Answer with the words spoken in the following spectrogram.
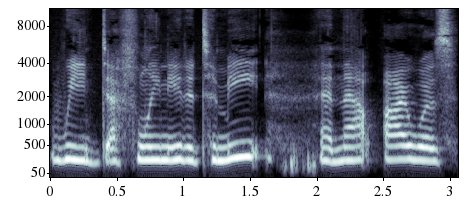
we definitely needed to meet, and that I was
